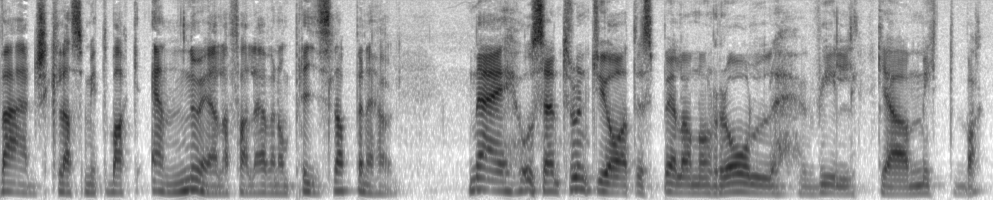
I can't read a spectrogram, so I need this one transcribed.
världsklass mittback ännu i alla fall, även om prislappen är hög. Nej, och sen tror inte jag att det spelar någon roll vilka mittbackar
